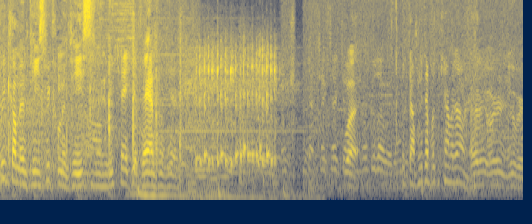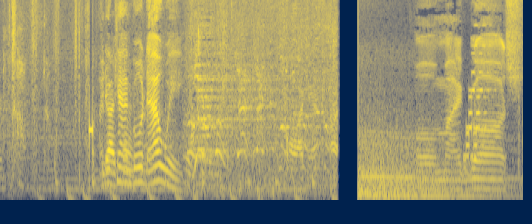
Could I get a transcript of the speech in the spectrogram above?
We come in peace. We come in peace. Oh, we can't get banned from here. Put it. Put it down. Put the camera down. I already ordered an Uber. But it can't go that way. Oh, oh my gosh.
